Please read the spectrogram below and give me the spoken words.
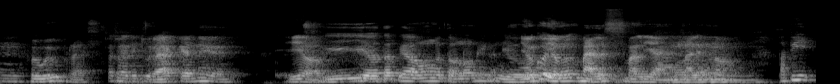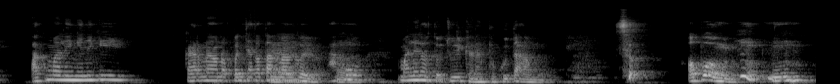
Hmm. Bawa iku beras. Pas mati juragan ya. Iya. Iya, tapi aku ngetokno kan yo. Ya kok ya bales malian, Hmm. balik no. Tapi aku malah ngene iki karena ono pencatatan Hmm. mangko ya. Aku malah rada curiga nang buku tamu. So, Apa ngono?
